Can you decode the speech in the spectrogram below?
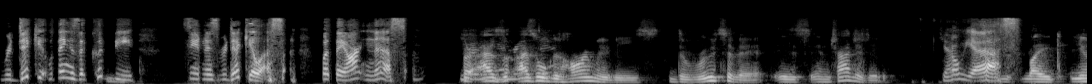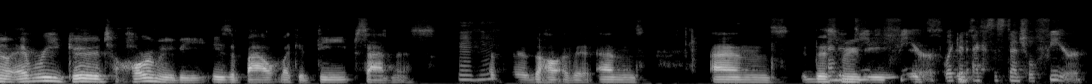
ridiculous things that could be mm. seen as ridiculous, but they aren't in this. But as as all good horror movies, the root of it is in tragedy. Yep. Oh yes. Like you know, every good horror movie is about like a deep sadness hmm at the heart of it, and and this and a movie, deep fear, it's- like an existential fear.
